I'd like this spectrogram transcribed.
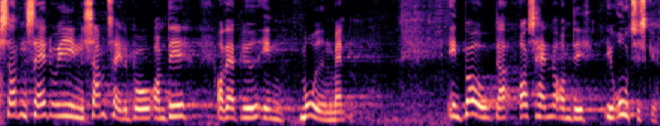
Sådan sagde du i en samtalebog om det at være blevet en moden mand. En bog, der også handler om det erotiske,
